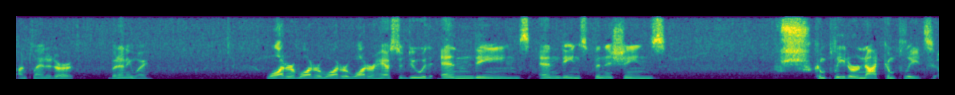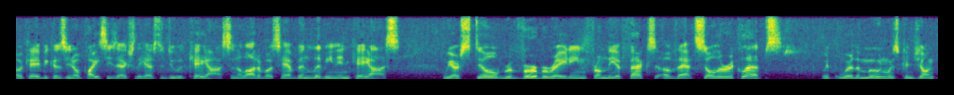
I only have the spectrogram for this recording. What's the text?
on planet Earth. But anyway, water, water, water. Water has to do with endings, endings, finishings, complete or not complete, okay? Because, you know, Pisces actually has to do with chaos, and a lot of us have been living in chaos. We are still reverberating from the effects of that solar eclipse, with, where the moon was conjunct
